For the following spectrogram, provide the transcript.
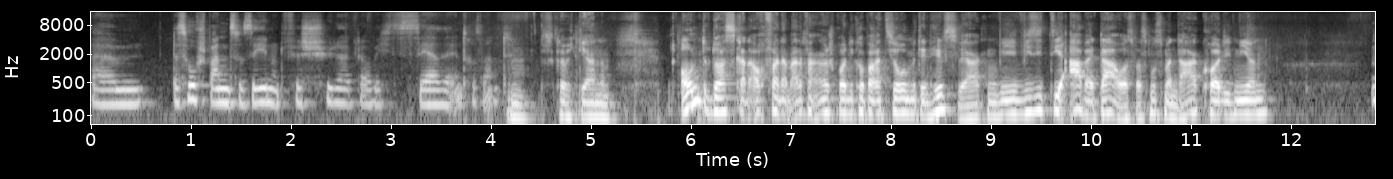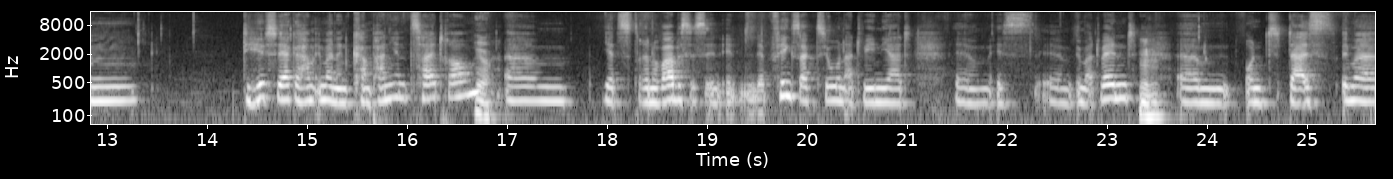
Ähm, das ist hochspannend zu sehen und für Schüler, glaube ich, sehr, sehr interessant. Hm, das glaube ich gerne. Und du hast gerade auch vorhin am Anfang angesprochen, die Kooperation mit den Hilfswerken. Wie, wie sieht die Arbeit da aus? Was muss man da koordinieren? Mm, die Hilfswerke haben immer einen Kampagnenzeitraum. Ja. Ähm, jetzt Renovabis ist in, in der Pfingstaktion, Adveniat ähm, ist ähm, im Advent. Mhm. Ähm, und da ist immer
